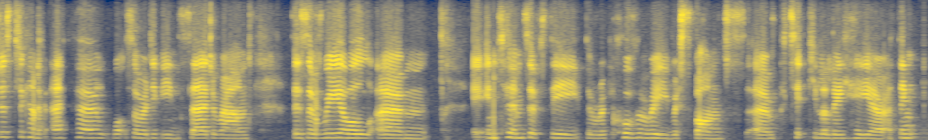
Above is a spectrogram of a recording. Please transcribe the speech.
just to kind of echo what's already been said around, there's a real, um, in terms of the, the recovery response, um, particularly here, I think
